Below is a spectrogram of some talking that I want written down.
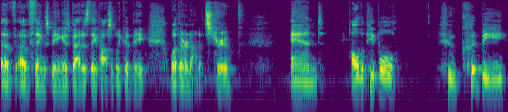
of of things being as bad as they possibly could be, whether or not it's true. And all the people who could be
